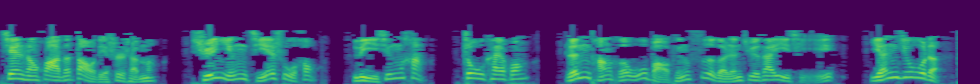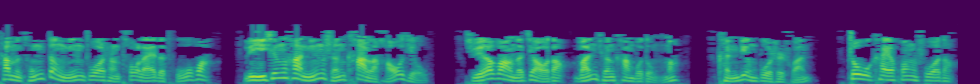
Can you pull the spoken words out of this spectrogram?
先生画的到底是什么？巡营结束后，李兴汉、周开荒、任堂和吴宝平四个人聚在一起，研究着他们从邓明桌上偷来的图画。李兴汉凝神看了好久。绝望的叫道：“完全看不懂吗？肯定不是船。”周开荒说道：“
